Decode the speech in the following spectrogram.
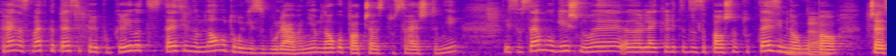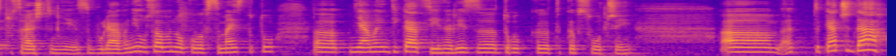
в крайна сметка те се припокриват с тези на много други заболявания, много по-често срещани. И съвсем логично е лекарите да започнат от тези много да. по-често срещани заболявания, особено ако в семейството а, няма индикации нали, за друг а, такъв случай. А, така че да,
